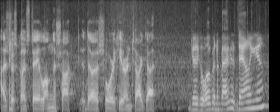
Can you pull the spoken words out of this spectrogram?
I was just going to stay along the shock, the shore here until I got. You gotta go up and back it down again?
